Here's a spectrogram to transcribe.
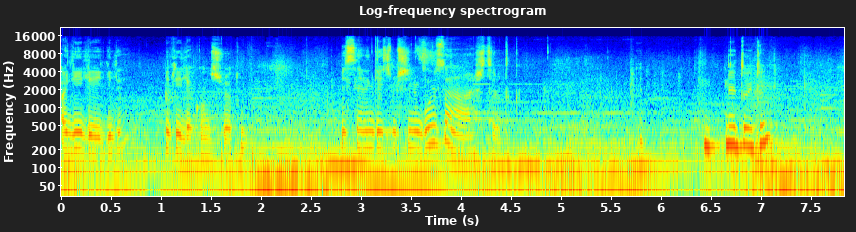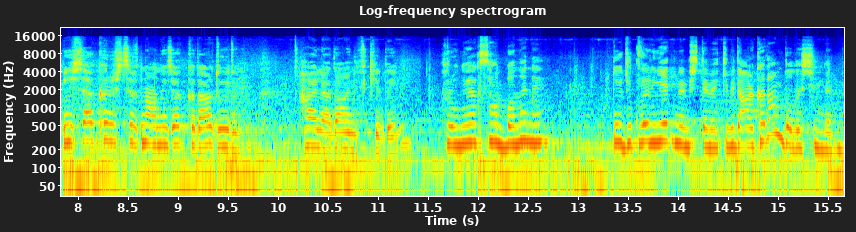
Ali ile ilgili biriyle konuşuyordum. Biz senin geçmişini bu yüzden araştırdık. Ne duydun? Bir işler karıştırdığını anlayacak kadar duydum. Hala da aynı fikirdeyim. Paranoyaksan bana ne? Duydukların yetmemiş demek ki. Bir de arkadan mı dolaşayım dedim.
